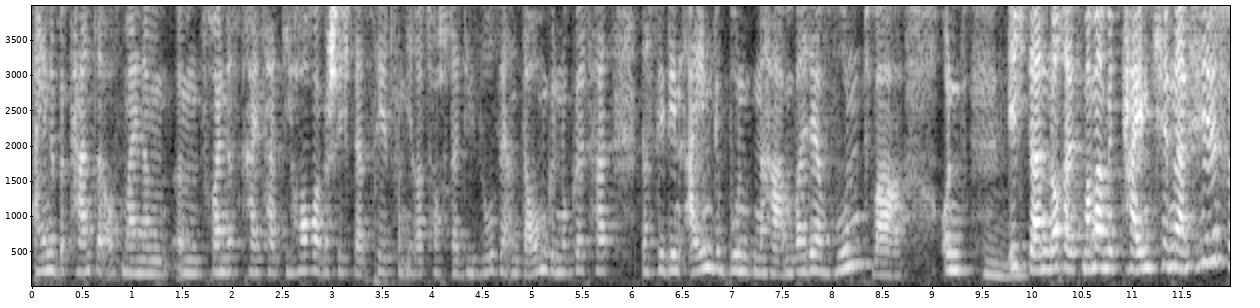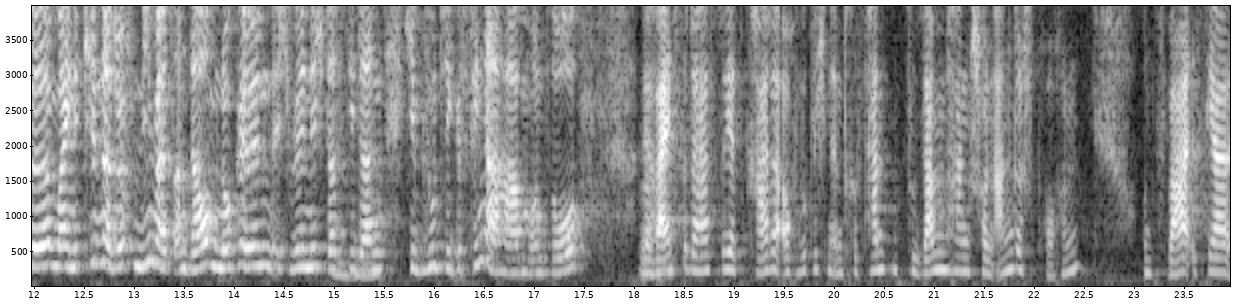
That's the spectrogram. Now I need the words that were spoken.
eine Bekannte aus meinem ähm, Freundeskreis hat die Horrorgeschichte erzählt von ihrer Tochter, die so sehr am Daumen genuckelt hat, dass sie den eingebunden haben, weil der wund war. Und hm. ich dann noch als Mama mit keinen Kindern, Hilfe, meine Kinder dürfen niemals am Daumen nuckeln. Ich will nicht, dass mhm. die dann hier blutige Finger haben und so. Ja. Weißt du, da hast du jetzt gerade auch wirklich einen interessanten Zusammenhang schon angesprochen. Und zwar ist ja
